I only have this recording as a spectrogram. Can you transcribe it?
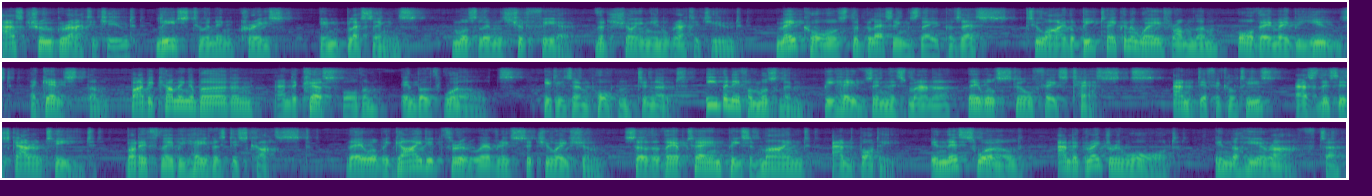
As true gratitude leads to an increase in blessings, Muslims should fear that showing ingratitude may cause the blessings they possess to either be taken away from them, or they may be used against them by becoming a burden and a curse for them in both worlds. It is important to note, even if a Muslim behaves in this manner, they will still face tests and difficulties, as this is guaranteed. But if they behave as discussed, they will be guided through every situation, so that they obtain peace of mind and body in this world, and a great reward in the hereafter.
